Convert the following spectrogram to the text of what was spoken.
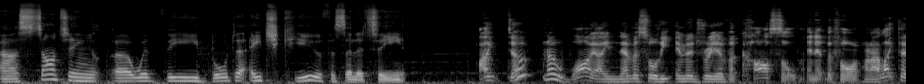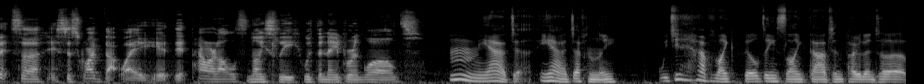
Uh, starting uh, with the Border HQ facility. I don't know why I never saw the imagery of a castle in it before, and I like that it's uh, it's described that way. It, it parallels nicely with the neighboring worlds. Hmm, yeah, de- yeah, definitely. We do have like buildings like that in Poland, uh,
